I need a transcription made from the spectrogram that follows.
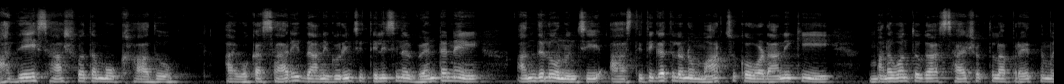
అదే శాశ్వతము కాదు? ఒకసారి దాని గురించి తెలిసిన వెంటనే అందులో నుంచి ఆ స్థితిగతులను మార్చుకోవడానికి మనవంతుగా శాయశక్తుల ప్రయత్నము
